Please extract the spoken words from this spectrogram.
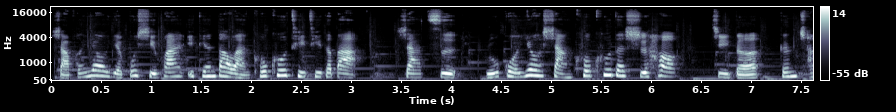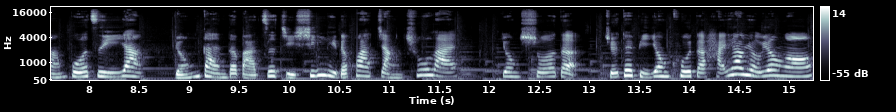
小朋友也不喜欢一天到晚哭哭啼啼的吧？下次如果又想哭哭的时候，记得跟长脖子一样。勇敢的把自己心里的话讲出来，用说的绝对比用哭的还要有用哦。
